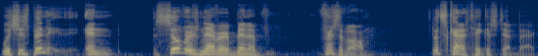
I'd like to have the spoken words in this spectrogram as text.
which has been, and silver's never been a, first of all, let's kind of take a step back.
